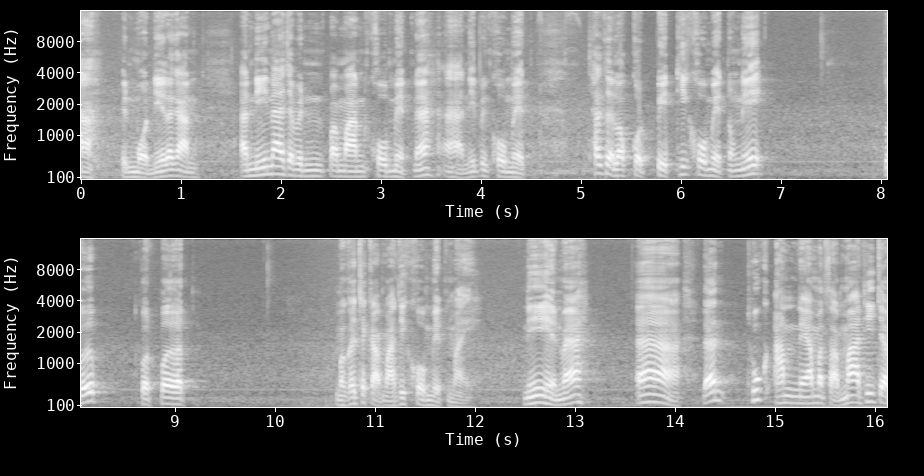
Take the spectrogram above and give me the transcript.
อะเป็นโหมดนี้แล้วกัน อันนี้น่าจะเป็นประมาณโคเมดนะอ่านี้เป็นโคเมดถ้าเกิดเรากดปิดที่โคเมดตรงนี้ปุ๊บกดเปิด มันก็จะกลับมาที่โคเมดใหม่ นี่เห็นไหมอ่าแล้วทุกอันเนี่ยมันสามารถที่จะ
